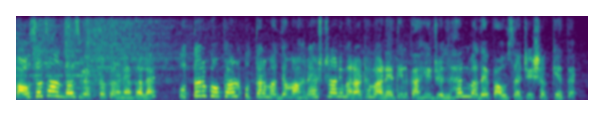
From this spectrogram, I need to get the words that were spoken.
पावसाचा अंदाज व्यक्त करण्यात आलाय. उत्तर कोकण उत्तर मध्य महाराष्ट्र आणि मराठवाड्यातील काही जिल्ह्यांमध्ये पावसाची शक्यता आहे.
